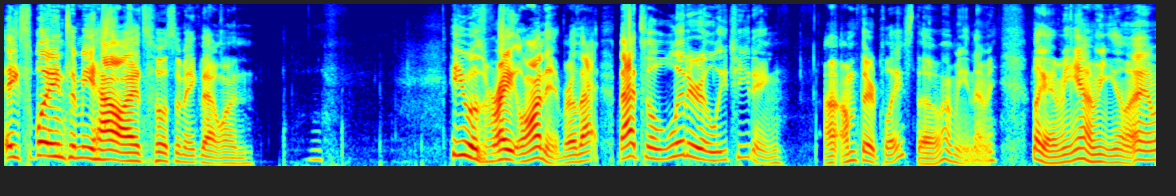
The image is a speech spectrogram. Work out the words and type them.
Explain to me how I'm supposed to make that one. He was right on it, bro. That that's literally cheating. I, am third place though. I mean, I mean, look at me. I mean, you know, I'm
